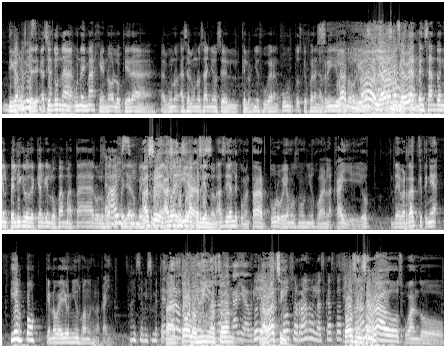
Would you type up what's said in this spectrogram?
Digamos ¿Qué que haciendo una, una imagen, ¿no? Lo que era algunos, hace algunos años el que los niños jugaran juntos, que fueran al Sí, río. claro. No, y ahora no se estar ven. pensando en el peligro de que alguien los va a matar o los va a Ay, atropellar sí. un vehículo. Hace, Todo hace eso días, se va perdiendo, ¿no? hace días le comentaba a Arturo, veíamos unos niños jugar en la calle. Yo de verdad que tenía tiempo que no veía yo niños jugando en la calle. Ay, a mí sí me O sea, todos los niños son, No, y la ahorita verdad sí, Todo cerrado, las casas todos cerradas. encerrados, jugando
